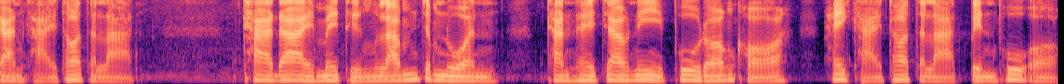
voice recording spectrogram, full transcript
การขายทอดตลาด ถ้าได้ไม่ถึงล้ำจำนวน ท่านให้เจ้าหนี้ผู้ร้องขอให้ขายทอดตลาดเป็นผู้ออก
